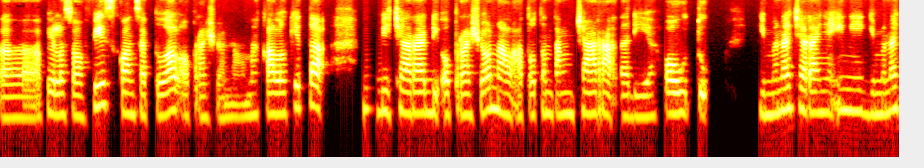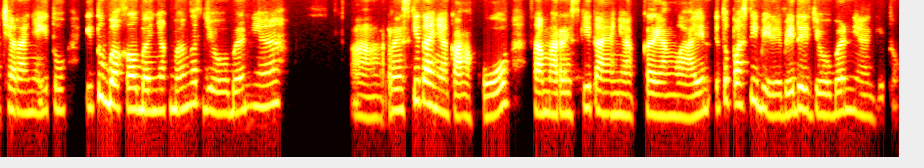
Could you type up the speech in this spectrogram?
uh, filosofis, konseptual, operasional. Nah, kalau kita bicara di operasional atau tentang cara tadi ya, how to, gimana caranya ini, gimana caranya itu, itu bakal banyak banget jawabannya. Nah, Reski tanya ke aku, sama Reski tanya ke yang lain, itu pasti beda-beda jawabannya gitu.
